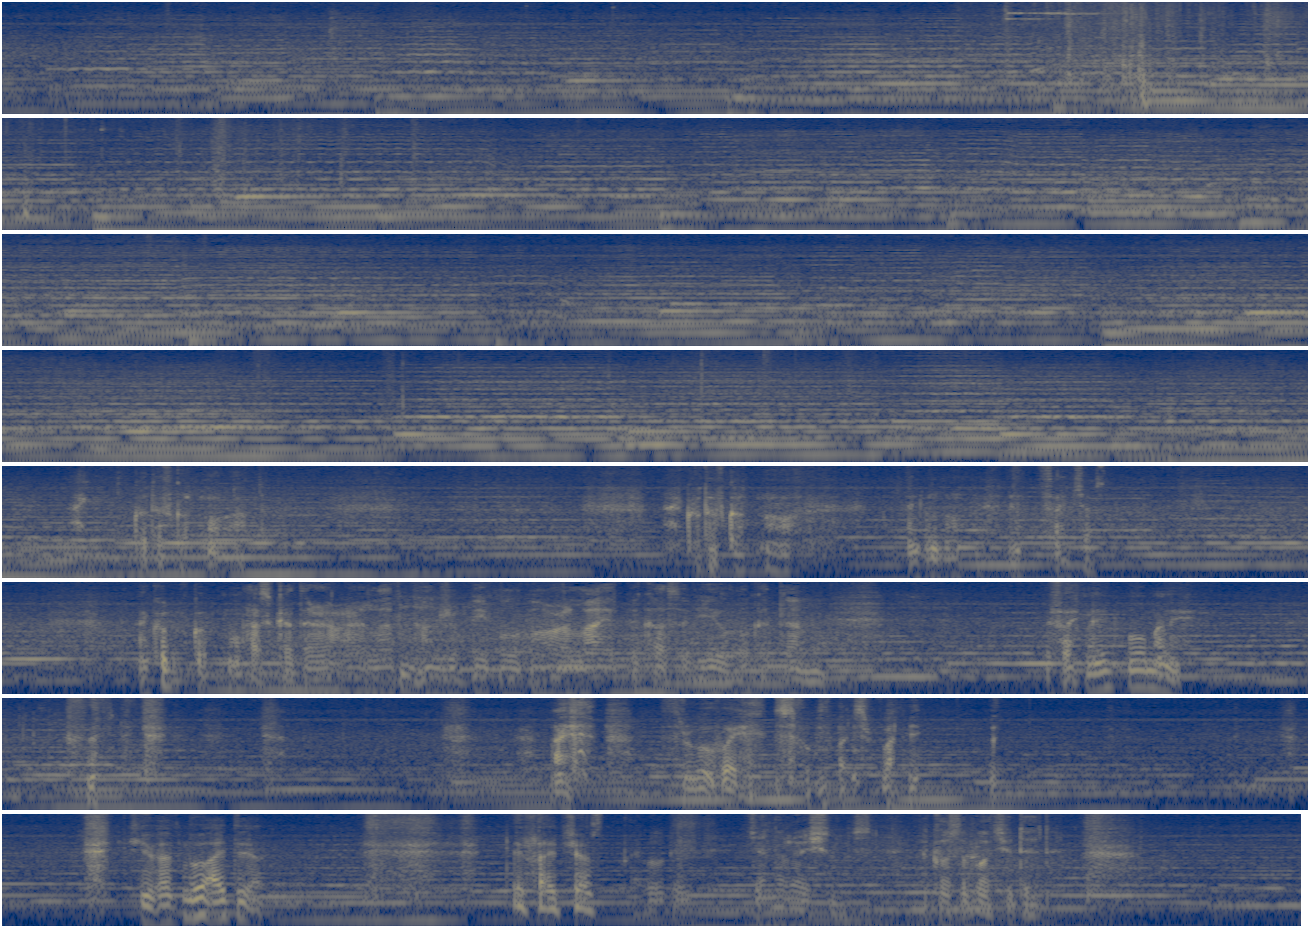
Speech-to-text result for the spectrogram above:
Money. You have no idea. If I just. There will be generations because of what you did.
